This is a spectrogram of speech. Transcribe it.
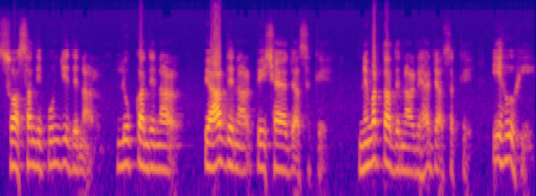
ਸਵਾਸਾਂ ਦੀ ਪੂੰਜੀ ਦੇ ਨਾਲ, ਲੋਕਾਂ ਦੇ ਨਾਲ, ਪਿਆਰ ਦੇ ਨਾਲ ਪੇਸ਼ ਆਇਆ ਜਾ ਸਕੇ, ਨਿਮਰਤਾ ਦੇ ਨਾਲ ਰਿਹਾ ਜਾ ਸਕੇ, ਇਹੋ ਹੀ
